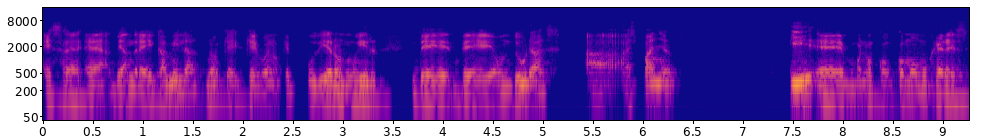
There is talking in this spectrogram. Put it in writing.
eh, de Andrea y Camila, ¿no? que, bueno, que pudieron huir de, Honduras a, España y, bueno, como mujeres,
